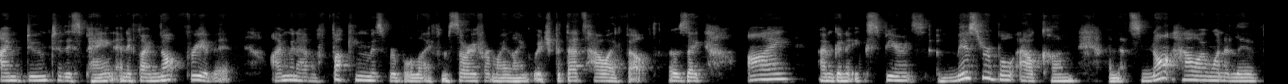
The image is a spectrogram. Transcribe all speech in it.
I'm doomed to this pain. And if I'm not free of it, I'm going to have a fucking miserable life. I'm sorry for my language, but that's how I felt. I was like, I am going to experience a miserable outcome. And that's not how I want to live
